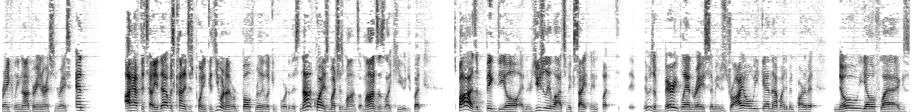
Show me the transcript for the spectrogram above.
frankly, not very interesting race, and I have to tell you that was kind of disappointing because you and I were both really looking forward to this. Not quite as much as Monza. Monza's like huge, but Spa is a big deal, and there's usually lots of excitement. But it, it was a very bland race. I mean, it was dry all weekend. That might have been part of it. No yellow flags.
